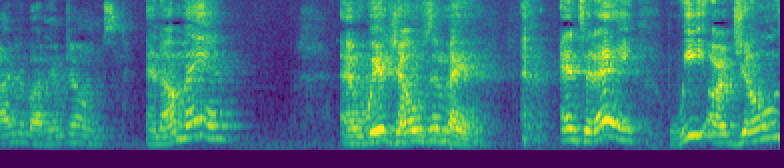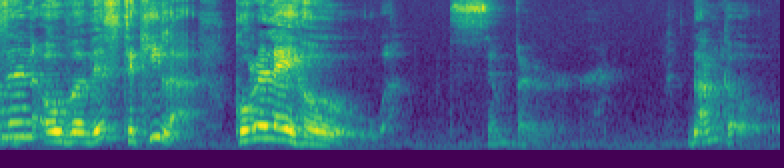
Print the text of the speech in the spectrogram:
Hi, everybody. I'm Jones. And I'm Mann. And we're Jones and Mann. And today, we are jonesing over this tequila, Corralejo Silver. Blanco.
